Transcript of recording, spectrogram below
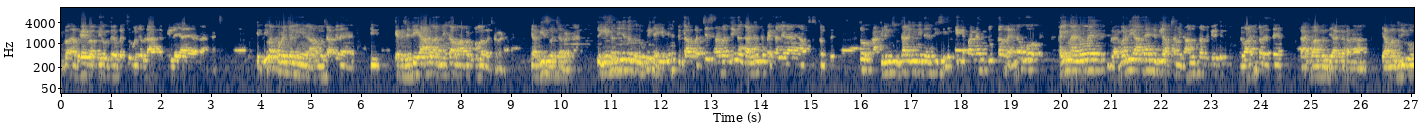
भेड़ बकरियों की तरह बच्चों को जब लाद करके ले जाया जाता है। कितनी बार खबरें चली हैं, हम चाहते रहे हैं कि कैपेसिटी है आठ आदमी का वहाँ पर सोलह बच्चा बैठा है या बीस बच्चा बैठा है। तो ये सब चीज़ें तो रुकनी चाहिए थी ना, क्योंकि आप बच्चे, हर बच्चे का गार्जियन से पैसा ले रहे हैं आप सिस्टम से। तो लेकिन सुविधा लेकिन नहीं दे रहे इसीलिए के पार्टनर जो कर रहे हैं ना, वो कई महीनों में गड़बड़ भी आते हैं, क्योंकि आप संविधान निर्माण कर देते हैं। राज्यपाल को इंतज़ार कराना, या मंत्री को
